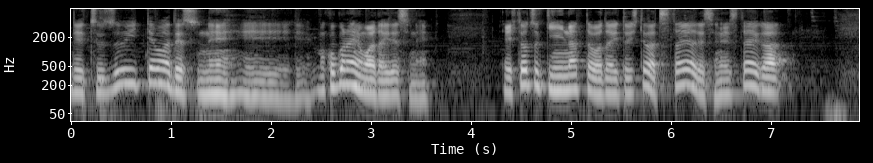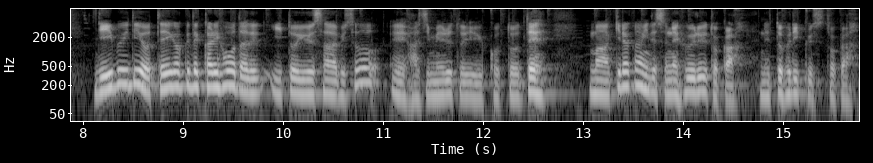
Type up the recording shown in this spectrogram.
で続いてはですね、えーまあ、国内の話題ですね。一つ気になった話題としては、TSUTAYA ですね。TSUTAYA が DVD を定額で借り放題というサービスを始めるということで、まあ、明らかにですね、Hulu とか Netflix とか、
